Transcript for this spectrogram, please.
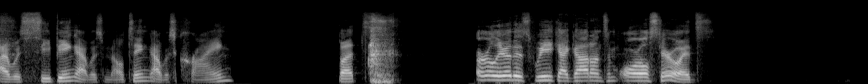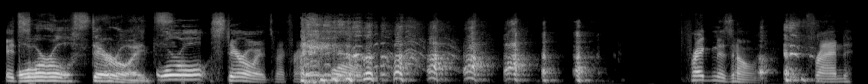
I was seeping, I was melting, I was crying. But earlier this week, I got on some oral steroids. It's Oral steroids. oral steroids, my friend. Oral. Prednisone, friend.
